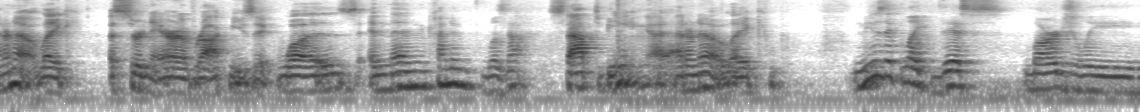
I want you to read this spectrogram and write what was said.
I don't know, like a certain era of rock music was and then kind of Was not stopped being. I, I don't know, like, music like this largely.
